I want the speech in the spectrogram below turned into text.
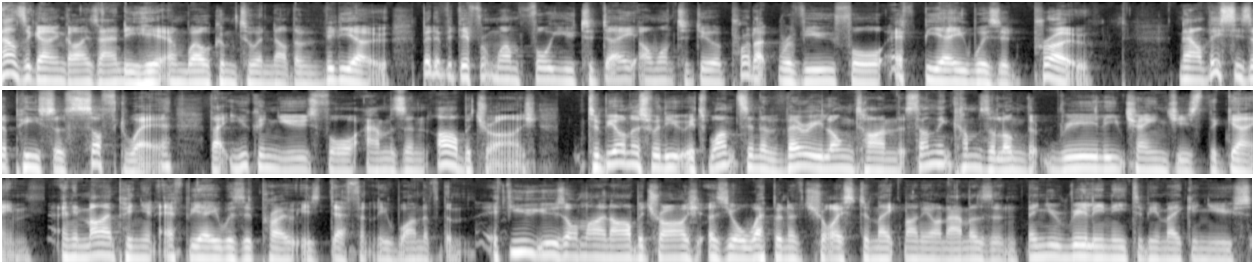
How's it going guys, Andy here and welcome to another video. Bit of a different one for you today. I want to do a product review for FBA Wizard Pro. Now this is a piece of software that you can use for Amazon arbitrage. To be honest with you, it's once in a very long time that something comes along that really changes the game. And in my opinion, FBA Wizard Pro is definitely one of them. If you use online arbitrage as your weapon of choice to make money on Amazon, then you really need to be making use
